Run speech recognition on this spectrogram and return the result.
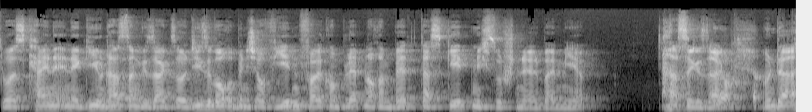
du hast keine Energie und hast dann gesagt, so, diese Woche bin ich auf jeden Fall komplett noch im Bett, das geht nicht so schnell bei mir. Hast du gesagt. Ja. Und da,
